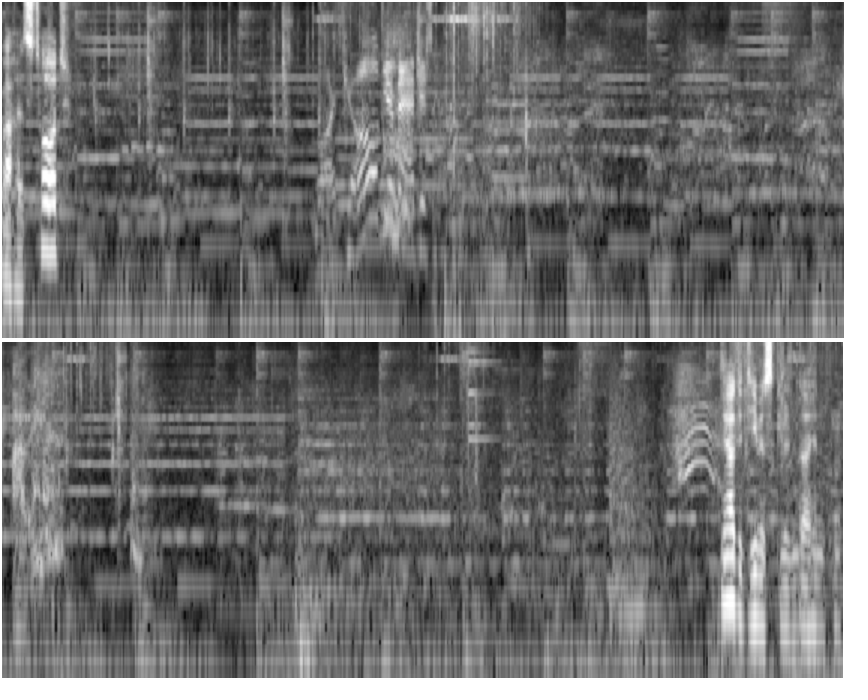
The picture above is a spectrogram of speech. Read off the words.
Wache ist tot. Ja, die Diebesgilden da hinten.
